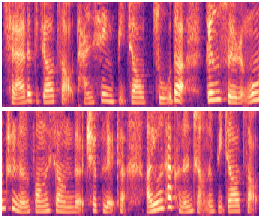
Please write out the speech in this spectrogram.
起来的比较早、弹性比较足的，跟随人工智能方向的 Chiplet 啊，因为它可能涨得比较早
